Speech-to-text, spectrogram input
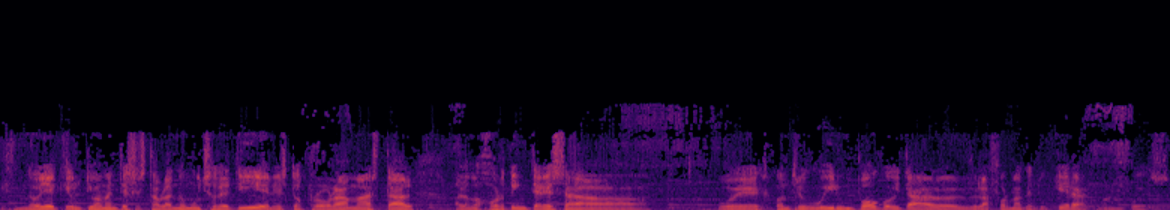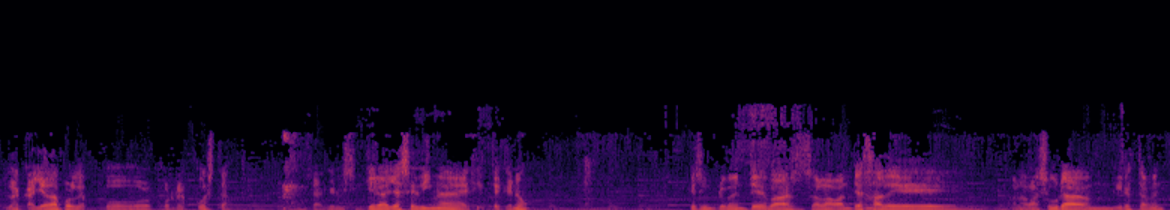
diciendo, oye, que últimamente se está hablando mucho de ti en estos programas, tal, a lo mejor te interesa pues contribuir un poco y tal, de la forma que tú quieras. Bueno, pues la callada por, por, por respuesta. O sea, que ni siquiera ya se digna de decirte que no. Que simplemente vas a la bandeja de... a la basura mm, directamente.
